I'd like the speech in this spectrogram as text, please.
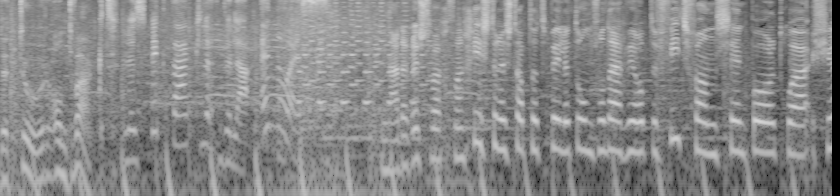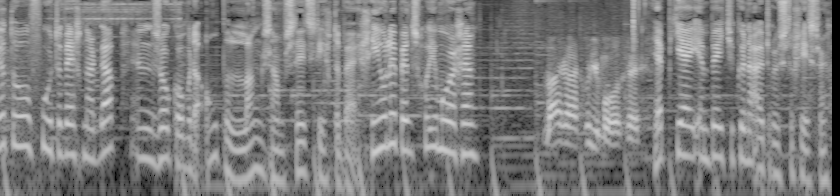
De Tour ontwaakt. Le spectacle de la NOS. Na de rustwacht van gisteren stapt het peloton vandaag weer op de fiets van Saint-Paul-Trois-Château, voert de weg naar Gap. En zo komen de Alpen langzaam steeds dichterbij. Gio Lippens, goedemorgen. Lara, goedemorgen. Heb jij een beetje kunnen uitrusten gisteren?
